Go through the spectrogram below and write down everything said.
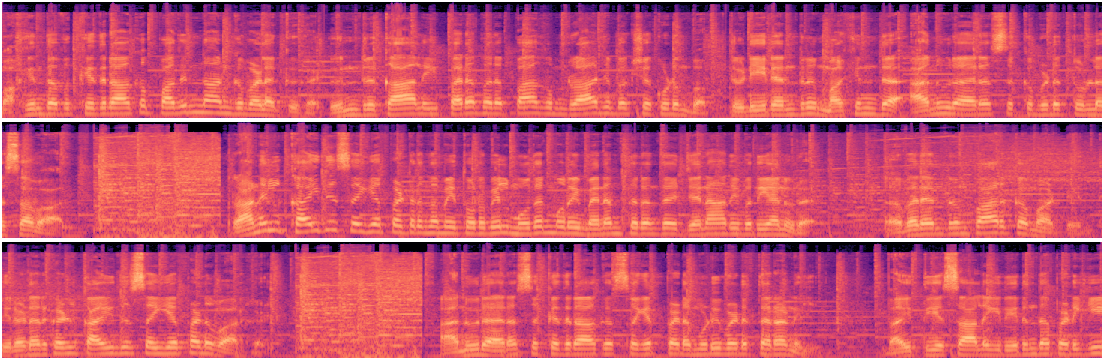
மஹிந்தவுக்கு எதிராக பதினான்கு வழக்குகள். இன்று காலை பரபரப்பாகும் ராஜபக்ஷ குடும்பம் திடீரென்று மஹிந்த அனுர அரசுக்கு விடுத்துள்ள சவால். ரணில் கைது செய்யப்பட்டிருந்தமை தொடர்பில் முதன்முறை மனம் திறந்த ஜனாதிபதி அனுர எவரென்றும் பார்க்க மாட்டேன். திருடர்கள் கைது செய்யப்படுவார்கள். அனுர அரசுக்கு எதிராக செயற்பட முடிவெடுத்த ரணில் வைத்தியசாலையில் இருந்தபடியே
